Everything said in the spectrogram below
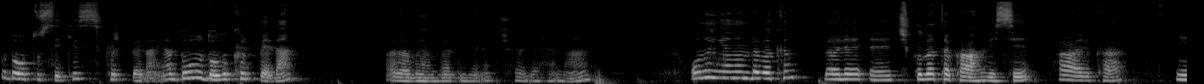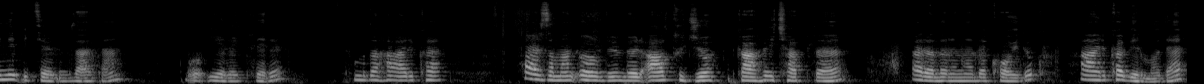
Bu da 38-40 beden. Yani dolu dolu 40 beden aralığında diyelim. Şöyle hemen. Onun yanında bakın böyle e, çikolata kahvesi. Harika. Yeni bitirdim zaten bu yelekleri. Bu da harika. Her zaman ördüğüm böyle alt ucu kahve çatlığı aralarına da koyduk. Harika bir model.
